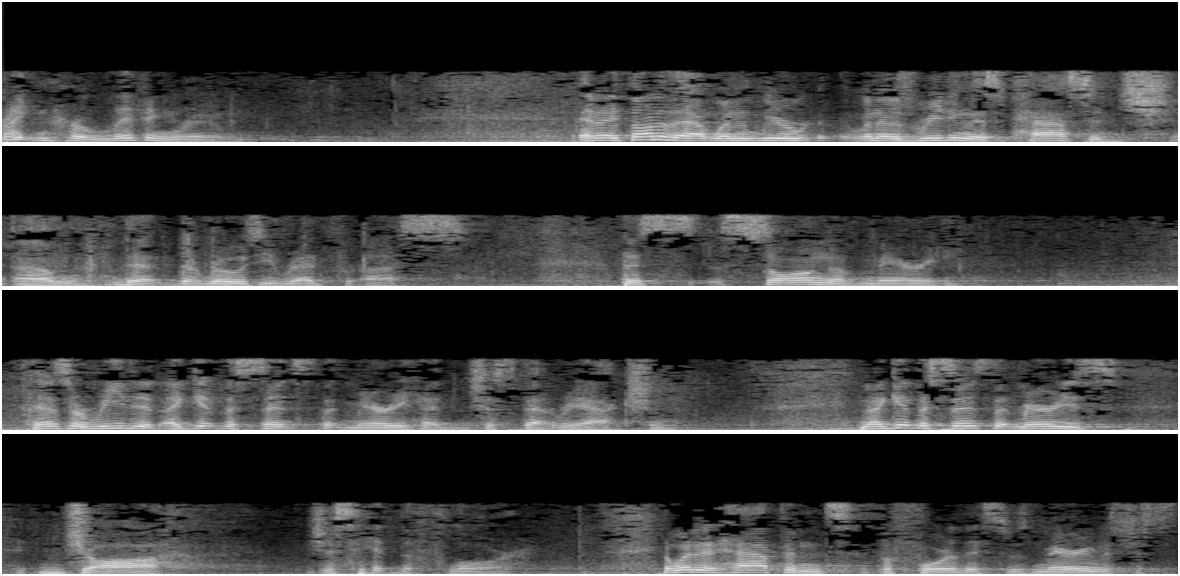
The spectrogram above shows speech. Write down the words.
right in her living room. And I thought of that when we were when I was reading this passage um, that that Rosie read for us this Song of Mary. And as I read it, I get the sense that Mary had just that reaction. And I get the sense that Mary's jaw just hit the floor. And what had happened before this was Mary was just,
